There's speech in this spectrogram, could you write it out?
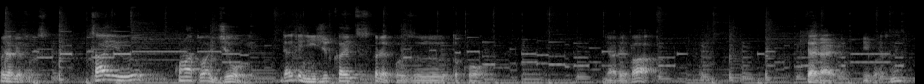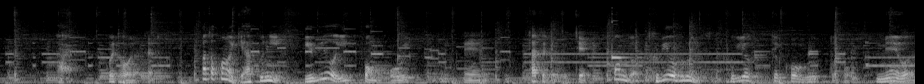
れだけそうです。左右この後は上下。大体20回ずつくらいこうずっとこうやれば鍛えられるということですね。はい、こういった方だったりとか。またこの逆に指を1本こう、えー、立てておいて今度は首を振るんですね。首を振ってこうぐっとこう目を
